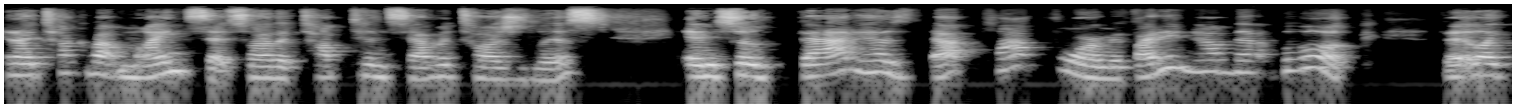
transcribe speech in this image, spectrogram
and I talk about mindset. So I have a top ten sabotage list, and so that has that platform. If I didn't have that book, that like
